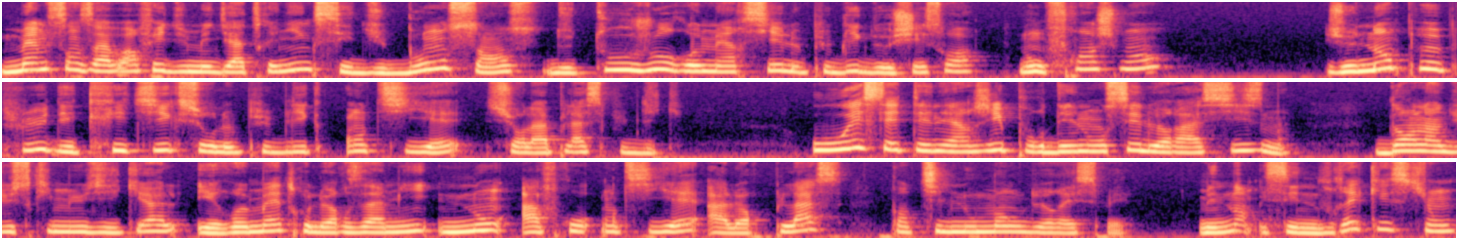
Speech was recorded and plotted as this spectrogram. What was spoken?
Même sans avoir fait du média training, c'est du bon sens de toujours remercier le public de chez soi. Donc franchement, je n'en peux plus des critiques sur le public antillais sur la place publique. Où est cette énergie pour dénoncer le racisme dans l'industrie musicale et remettre leurs amis non afro-antillais à leur place quand ils nous manquent de respect? Mais non, c'est une vraie question.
